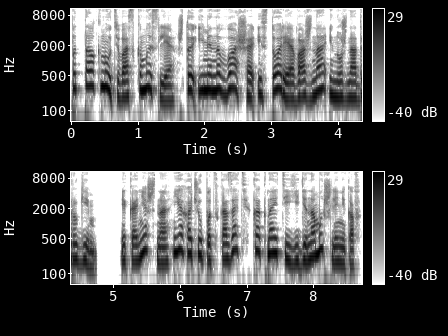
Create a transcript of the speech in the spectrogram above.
подтолкнуть вас к мысли, что именно ваша история важна и нужна другим, и, конечно, я хочу подсказать, как найти единомышленников,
